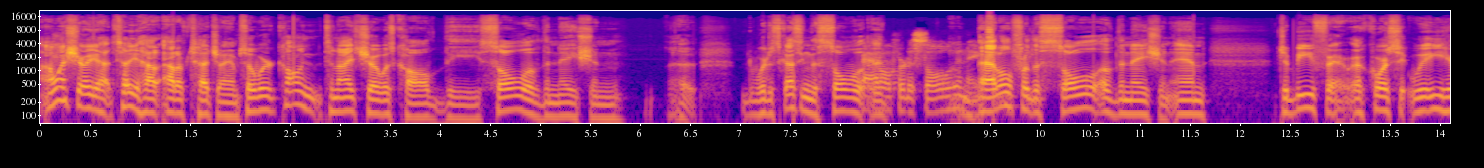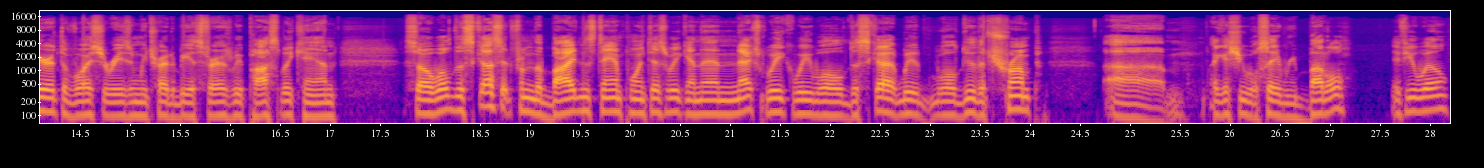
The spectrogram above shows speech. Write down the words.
I want to show you how tell you how out of touch I am so we're calling tonight's show was called the soul of the nation uh, we're discussing the soul Battle for the soul of the nation. battle for the soul of the nation. And to be fair, of course, we here at the Voice of Reason, we try to be as fair as we possibly can. So we'll discuss it from the Biden standpoint this week, and then next week we will discuss. We will do the Trump. Um, I guess you will say rebuttal, if you will,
